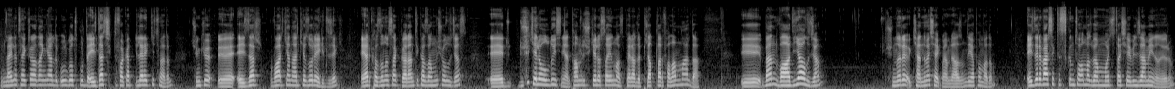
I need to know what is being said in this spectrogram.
Şimdi Layla tekrardan geldik. Urgot burada. Ejder çıktı fakat bilerek gitmedim. Çünkü e, Ejder varken herkes oraya gidecek. Eğer kazanırsak garanti kazanmış olacağız. E, dü- düşük elo olduğu için yani tam düşük elo sayılmaz. Herhalde platlar falan var da. E, ben vadiye alacağım. Şunları kendime çekmem lazımdı. Yapamadım. Ejder'i versek de sıkıntı olmaz. Ben bu maçı taşıyabileceğime inanıyorum.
